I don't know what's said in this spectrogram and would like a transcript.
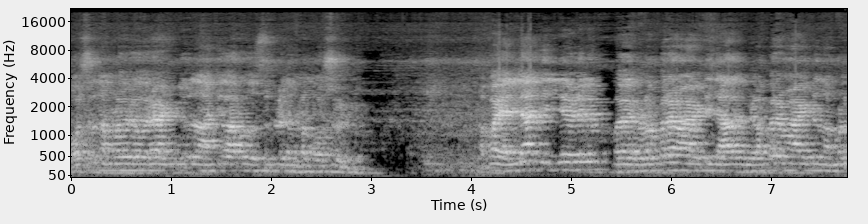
പോസ്റ്റർ നമ്മൾ ഒരു ഒരാഴ്ച അഞ്ചു ആറ് ദിവസത്തിനുള്ളിൽ നമ്മുടെ പോസ്റ്റർ ഇട്ടു. അപ്പൊ എല്ലാ ജില്ലകളിലും വിളംബരമായിട്ട് വിളംബരമായിട്ട് നമ്മൾ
